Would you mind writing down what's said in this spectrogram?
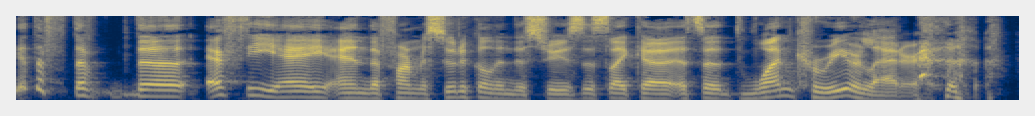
yeah, the, the the FDA and the pharmaceutical industry is just like a it's a one career ladder.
